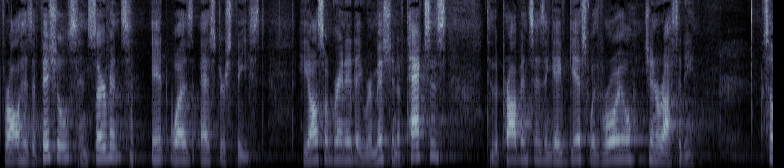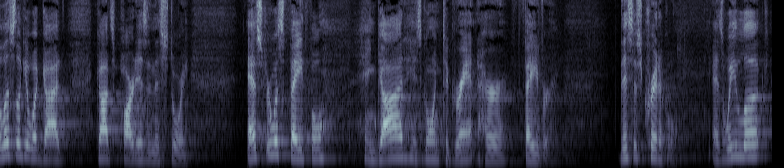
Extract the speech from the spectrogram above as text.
for all his officials and servants. It was Esther's feast. He also granted a remission of taxes to the provinces and gave gifts with royal generosity. So let's look at what God, God's part is in this story. Esther was faithful, and God is going to grant her favor. This is critical. As we look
